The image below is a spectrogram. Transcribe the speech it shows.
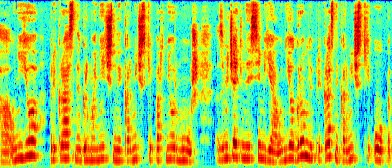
А у нее прекрасный, гармоничный кармический партнер муж, замечательная семья, у нее огромный прекрасный кармический опыт.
